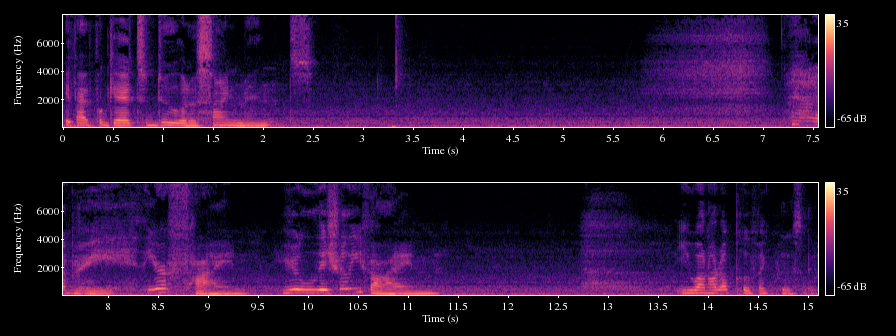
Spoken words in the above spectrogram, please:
if I forget to do an assignment. I gotta breathe. You're fine. You're literally fine. You are not a perfect person.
